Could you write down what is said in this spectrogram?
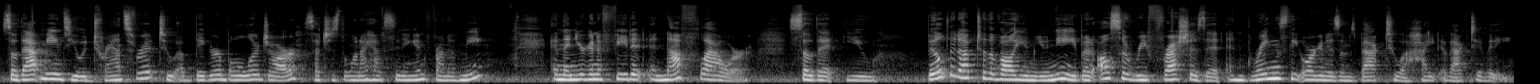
So that means you would transfer it to a bigger bowl or jar, such as the one I have sitting in front of me. And then you're going to feed it enough flour so that you build it up to the volume you need, but also refreshes it and brings the organisms back to a height of activity.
